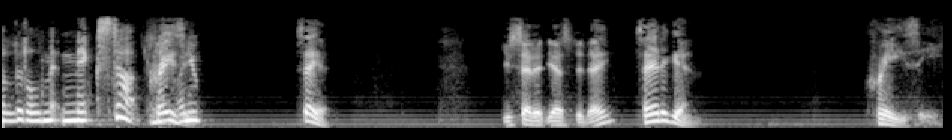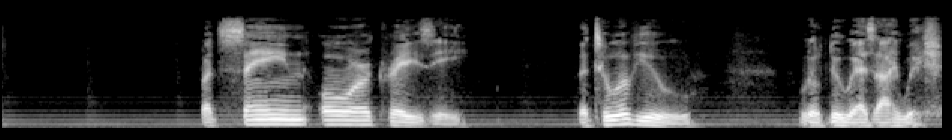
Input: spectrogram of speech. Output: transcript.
a little mi- mixed up. Crazy. You- Say it. You said it yesterday. Say it again. Crazy. But sane or crazy, the two of you will do as I wish.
